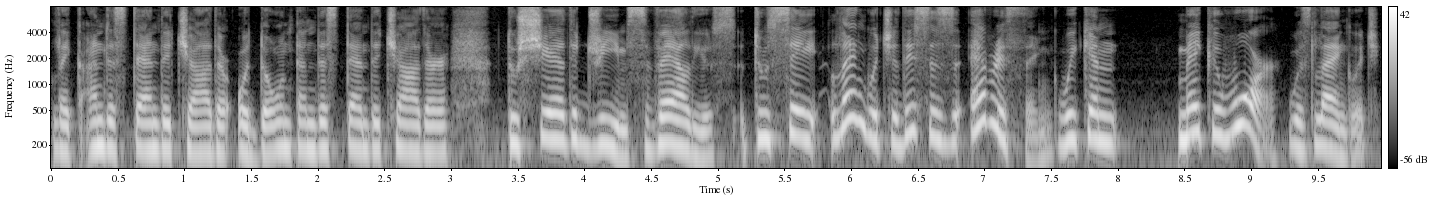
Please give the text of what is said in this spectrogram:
like understand each other or don't understand each other, to share the dreams, values, to say language, this is everything. We can make a war with language,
